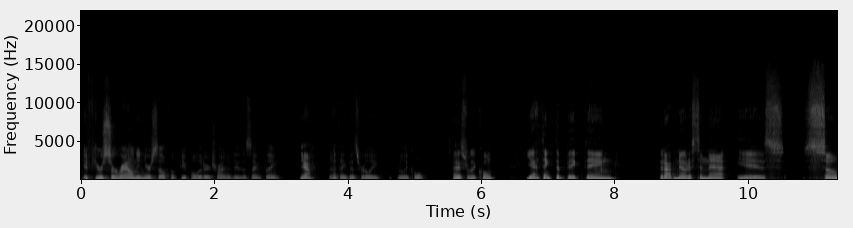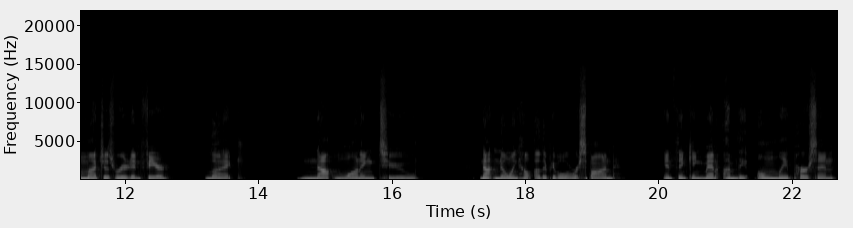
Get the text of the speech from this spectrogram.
if you're surrounding yourself with people that are trying to do the same thing. Yeah. And I think that's really, really cool. That is really cool. Yeah, I think the big thing that I've noticed in that is so much is rooted in fear, like not wanting to, not knowing how other people will respond and thinking, man, I'm the only person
